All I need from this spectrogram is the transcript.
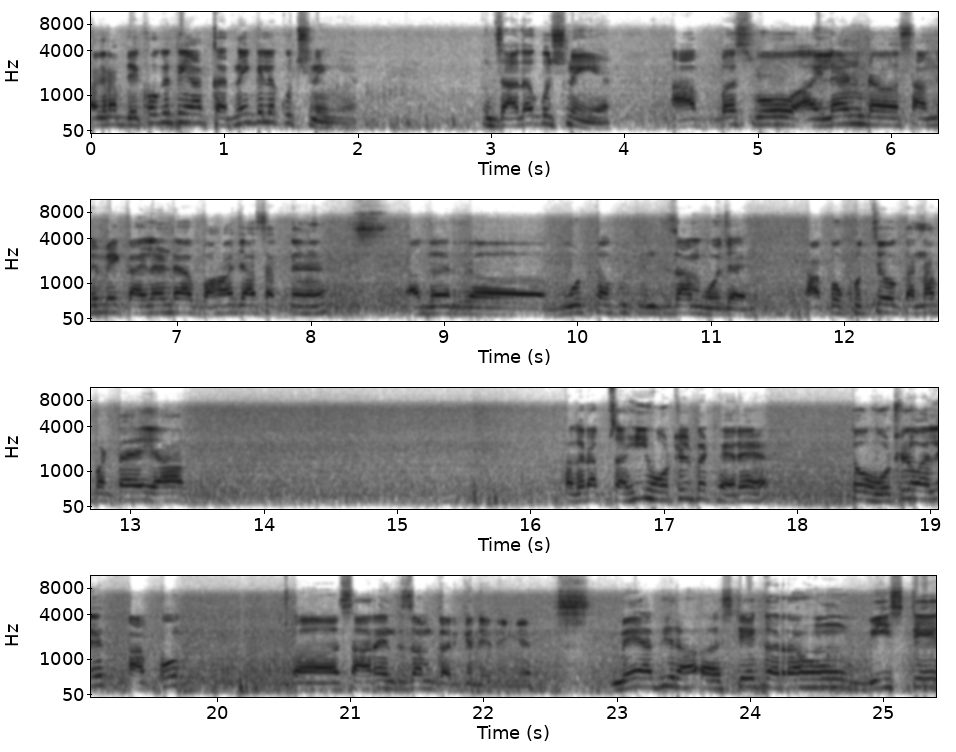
अगर आप देखोगे तो यहाँ करने के लिए कुछ नहीं है। ज़्यादा कुछ नहीं है। आप बस वो आइलैंड सामने में एक आइलैंड है आप वहाँ जा सकते हैं। अगर बोट का कुछ इंतज़ाम हो जाए आपको खुद से वो करना पड़ता है या अगर आप सही होटल पे ठहरे हैं तो होटल वाले आपको आ, सारा इंतज़ाम करके दे देंगे। मैं अभी स्टे कर रहा हूँ वी स्टे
